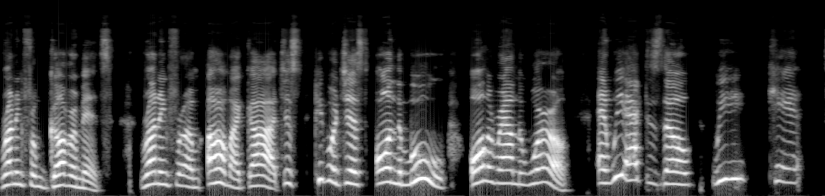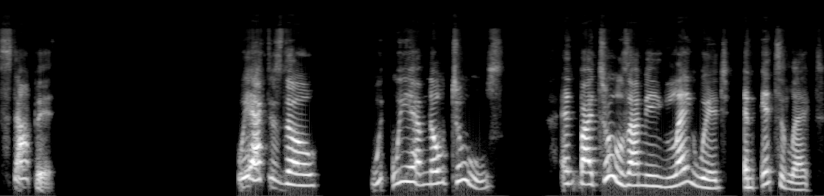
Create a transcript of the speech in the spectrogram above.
running from governments, running from oh my God, just people are just on the move all around the world. And we act as though we can't stop it. We act as though we, we have no tools. And by tools, I mean language and intellect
